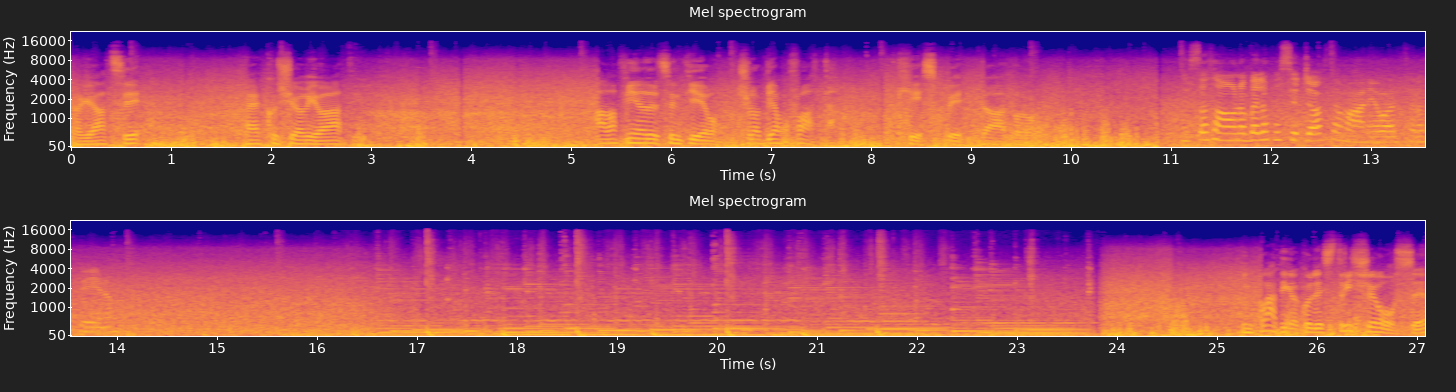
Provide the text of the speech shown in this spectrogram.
Ragazzi eccoci arrivati alla fine del sentiero. Ce l'abbiamo fatta. Che spettacolo. È stata una bella passeggiata ma ne è valsa la pena in pratica quelle strisce rosse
